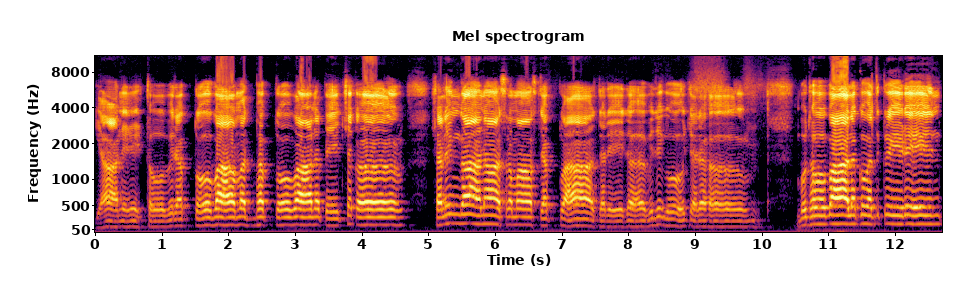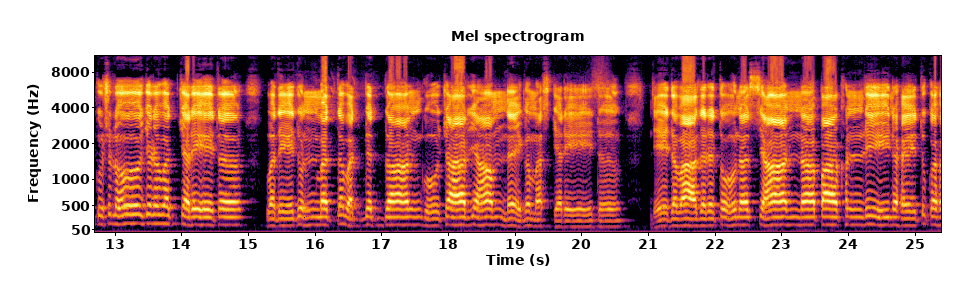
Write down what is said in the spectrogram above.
ज्ञानिष्ठो विरक्तो वा मद्भक्तो वा नपेक्षक, शलिङ्गानाश्रमास्त्यक्त्वा तरेद विधिगोचरः। बुधो बालकवत् क्रीडेन् कुशलो जडवच्चरेत् वदेदुन्मत्तवद्विद्वान् गोचार्यां नैगमश्चरेत्। वेदवादरतो न स्यान्न पाखण्डी न हेतुकः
